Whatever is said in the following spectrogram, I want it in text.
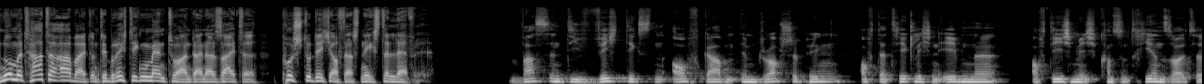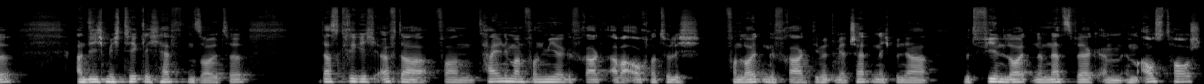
Nur mit harter Arbeit und dem richtigen Mentor an deiner Seite pushst du dich auf das nächste Level. Was sind die wichtigsten Aufgaben im Dropshipping auf der täglichen Ebene, auf die ich mich konzentrieren sollte, an die ich mich täglich heften sollte? Das kriege ich öfter von Teilnehmern von mir gefragt, aber auch natürlich von Leuten gefragt, die mit mir chatten. Ich bin ja mit vielen Leuten im Netzwerk im, im Austausch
